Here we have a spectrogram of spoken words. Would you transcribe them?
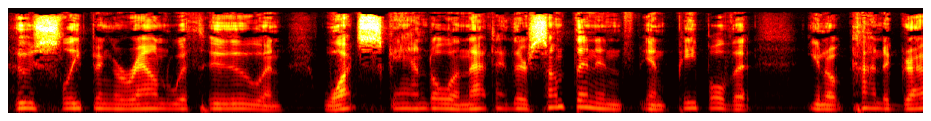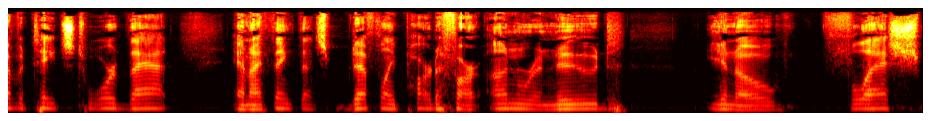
who's sleeping around with who and what scandal and that there's something in in people that you know kind of gravitates toward that. And i think that's definitely part of our unrenewed you know flesh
